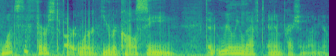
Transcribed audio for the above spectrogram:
What's the first artwork you recall seeing that really left an impression on you?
